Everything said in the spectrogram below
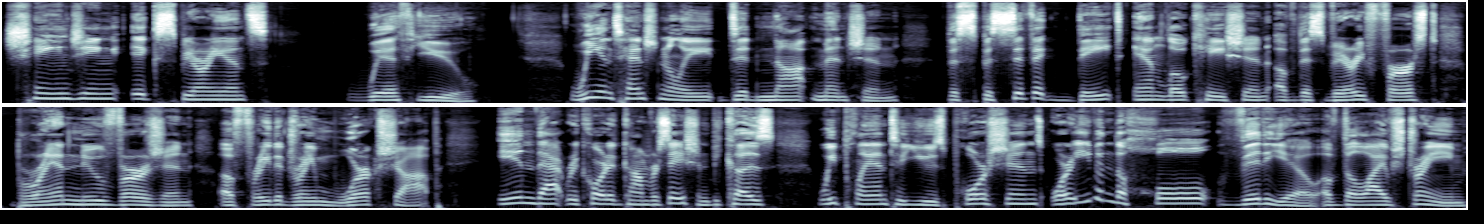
changing experience with you. We intentionally did not mention the specific date and location of this very first brand new version of Free the Dream workshop in that recorded conversation because we plan to use portions or even the whole video of the live stream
